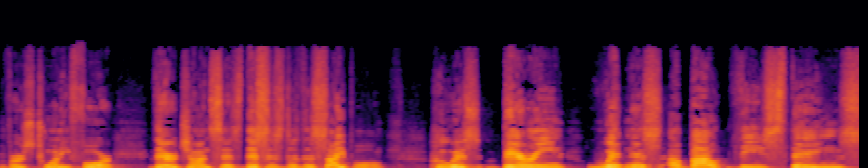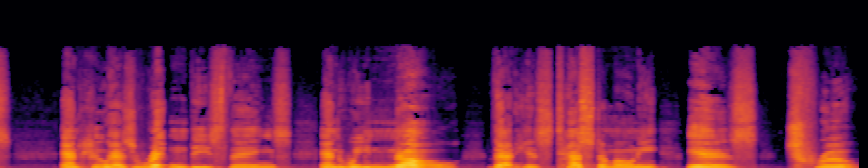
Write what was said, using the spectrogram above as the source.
verse 24. There, John says, This is the disciple who is bearing witness about these things and who has written these things, and we know that his testimony is true.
